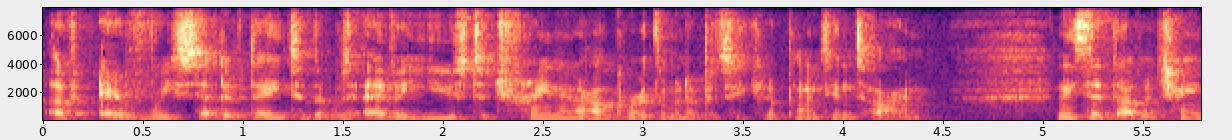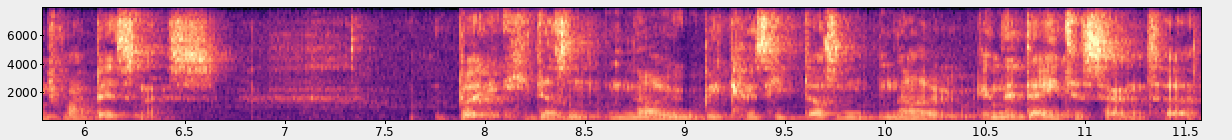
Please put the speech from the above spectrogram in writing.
of every set of data that was ever used to train an algorithm at a particular point in time? And he said, That would change my business. But he doesn't know because he doesn't know. In the data center,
